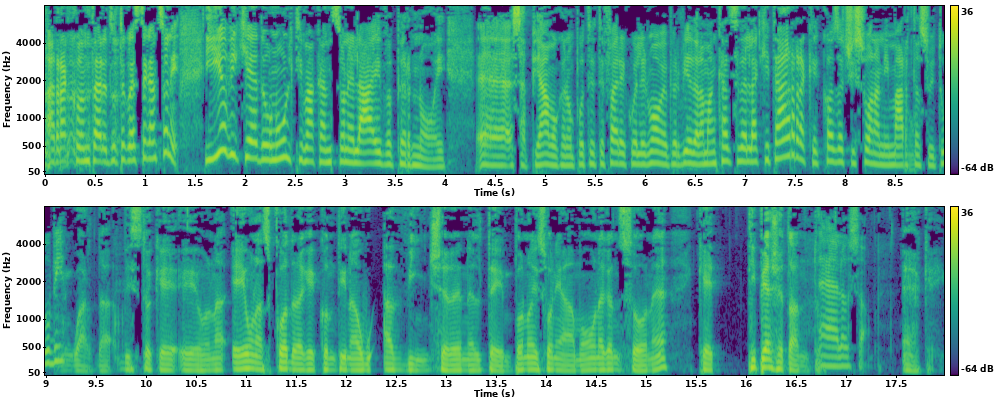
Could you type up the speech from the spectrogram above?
a raccontare tutte queste canzoni. Io vi chiedo un'ultima canzone live per noi. Eh, sappiamo che non potete fare quelle nuove per via della mancanza della chitarra. Che cosa ci suonano i Marta sui tubi? Guarda, visto che è una, è una squadra che continua a vincere nel tempo, noi suoniamo una canzone che ti piace tanto. Eh, lo so. Eh, ok.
